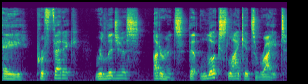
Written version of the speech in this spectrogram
a prophetic religious utterance that looks like it's right,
